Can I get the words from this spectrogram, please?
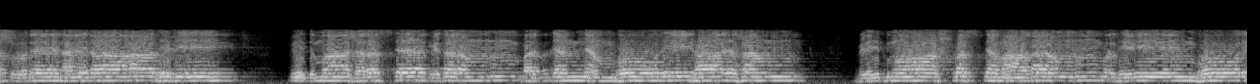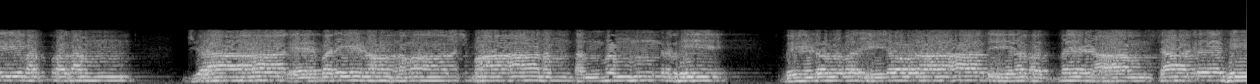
श्रुतेन विराधिभिः विद्माशरस्य पितरम् पर्जन्यम् भूरिधायसम् विद्मोऽश्वस्य मातरम् पृथिवीम् भूरिवर्पदम् ज्याकेपरेण समाश्मानम् तन्वम् नृभि वेणुर्वरीयोरादीनपद्मेषाम् शाकेभि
